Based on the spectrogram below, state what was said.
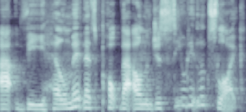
at the helmet. Let's pop that on and just see what it looks like.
